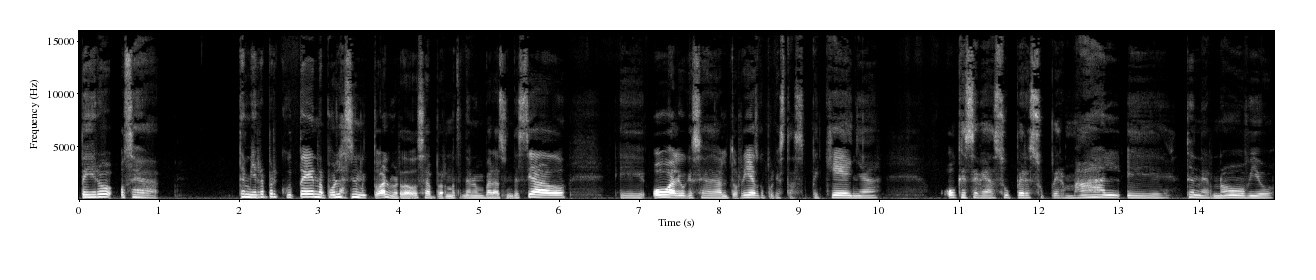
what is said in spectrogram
Pero, o sea, también repercute en la población actual, ¿verdad? O sea, para no tener un embarazo indeseado, eh, o algo que sea de alto riesgo porque estás pequeña, o que se vea súper, súper mal eh, tener novio.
